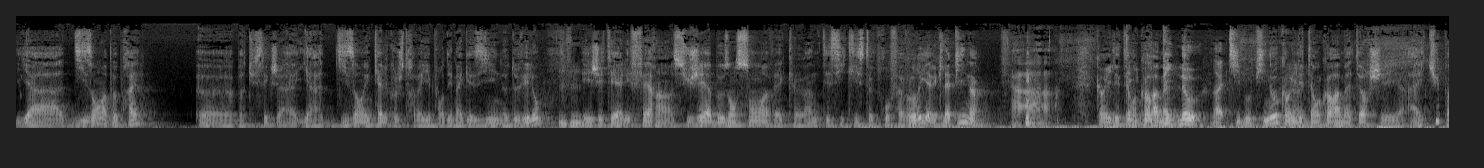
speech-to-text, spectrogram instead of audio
Il y a 10 ans à peu près euh, bah, tu sais que j'ai- il y a 10 ans et quelques je travaillais pour des magazines de vélo Mhm. et j'étais allé faire un sujet à Besançon avec euh, un de tes cyclistes pro favoris avec Lapine ah quand il était encore amateur ouais Thibaut Pinot quand il était encore amateur chez AETUP.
